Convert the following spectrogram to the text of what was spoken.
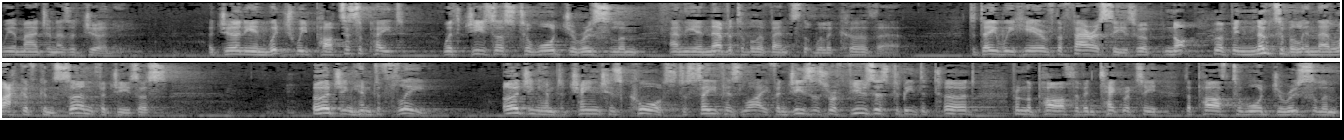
we imagine as a journey, a journey in which we participate with Jesus toward Jerusalem and the inevitable events that will occur there. Today we hear of the Pharisees who have not, who have been notable in their lack of concern for Jesus, urging him to flee urging him to change his course, to save his life. And Jesus refuses to be deterred from the path of integrity, the path toward Jerusalem,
